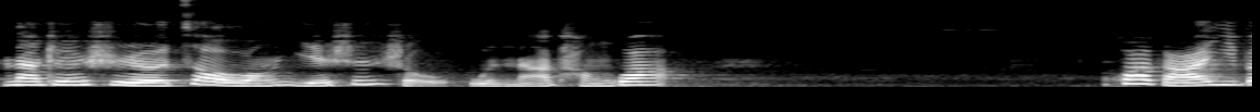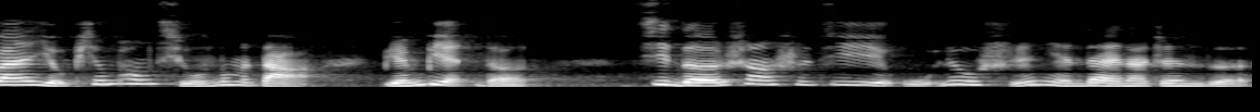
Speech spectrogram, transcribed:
那真是灶王爷伸手稳拿糖瓜。花蛤一般有乒乓球那么大，扁扁的。记得上世纪五六十年代那阵子，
